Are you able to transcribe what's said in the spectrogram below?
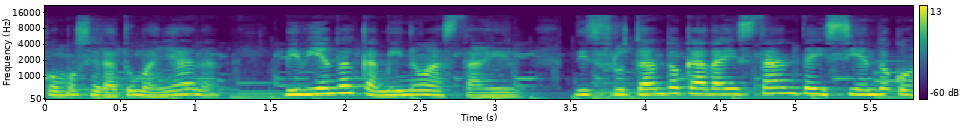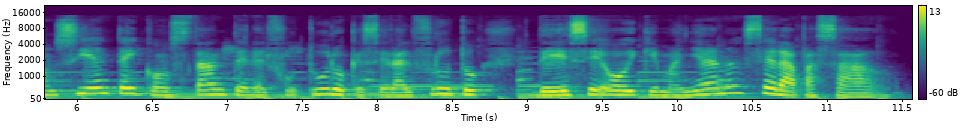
¿Cómo será tu mañana? Viviendo el camino hasta él, disfrutando cada instante y siendo consciente y constante en el futuro que será el fruto de ese hoy que mañana será pasado.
